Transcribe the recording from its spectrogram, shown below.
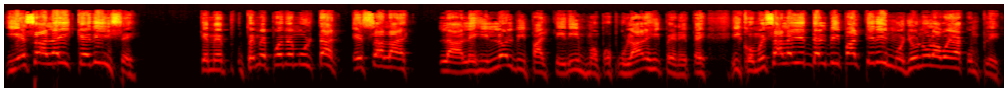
Y esa ley que dice que usted me puede multar, esa la, la legisló el bipartidismo, populares y PNP. Y como esa ley es del bipartidismo, yo no la voy a cumplir.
